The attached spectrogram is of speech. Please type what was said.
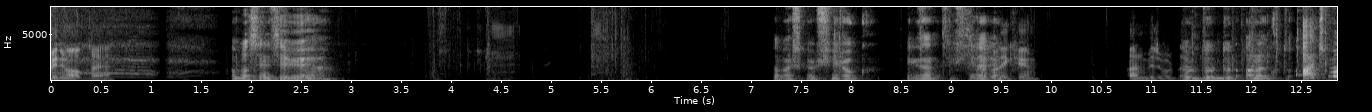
Benim abla ya. Abla seni seviyor ya. Da başka bir şey yok. Egzantrik şeyler yok. Selamünaleyküm. Var mı biri burada? Dur dur dur ana kutu. Açma.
